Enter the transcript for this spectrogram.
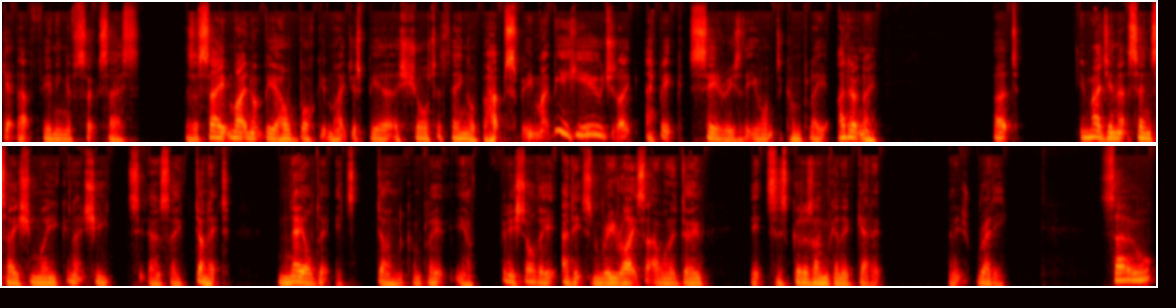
get that feeling of success. As I say, it might not be a whole book, it might just be a, a shorter thing, or perhaps it might be a huge, like, epic series that you want to complete. I don't know. But imagine that sensation where you can actually sit down and say, done it, nailed it, it's done completely, you know, finished all the edits and rewrites that I want to do. It's as good as I'm going to get it, and it's ready. So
